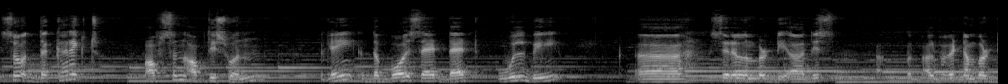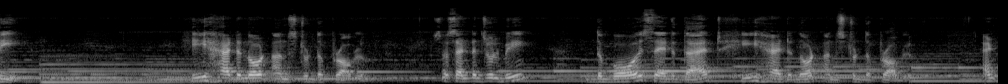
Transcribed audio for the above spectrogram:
So the correct option of this one, okay, the boy said that will be uh, serial number D, uh, this alphabet number D. He had not understood the problem. So sentence will be the boy said that he had not understood the problem. And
